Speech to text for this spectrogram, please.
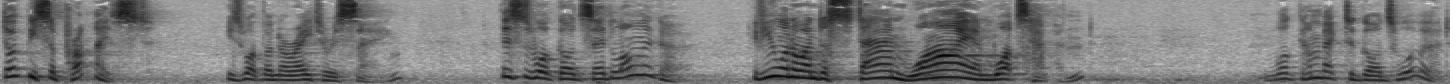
Don't be surprised, is what the narrator is saying. This is what God said long ago. If you want to understand why and what's happened, well, come back to God's Word.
